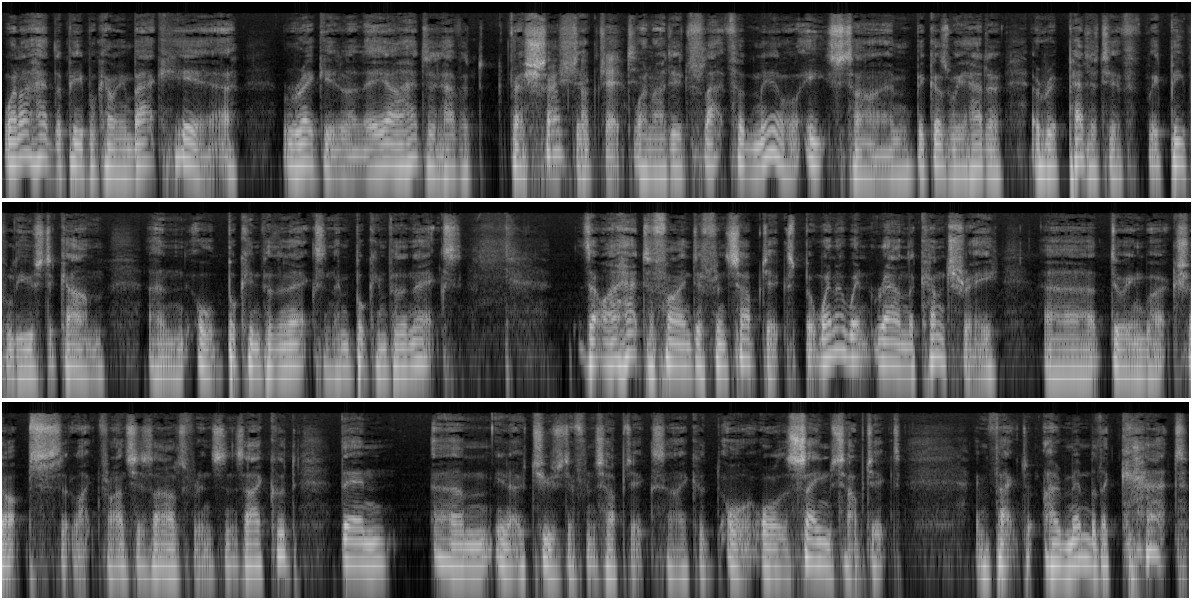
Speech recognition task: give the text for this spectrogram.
When I had the people coming back here regularly, I had to have a fresh, Fresh subject, subject. when I did Flatford Mill each time because we had a, a repetitive. with People used to come and or book in for the next, and then booking for the next. So I had to find different subjects. But when I went round the country uh, doing workshops, like Francis Iles, for instance, I could then, um, you know, choose different subjects. I could, or, or the same subject. In fact, I remember the cat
